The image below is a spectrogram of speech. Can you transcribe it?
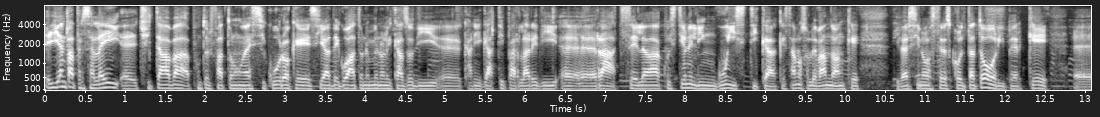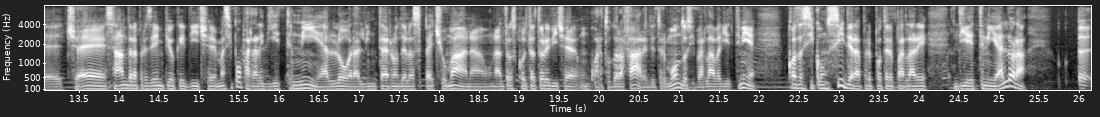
Ian Tattersa, lei eh, citava appunto il fatto che non è sicuro che sia adeguato nemmeno nel caso di eh, cani e gatti parlare di eh, razze, la questione linguistica che stanno sollevando anche diversi nostri ascoltatori perché eh, c'è Sandra per esempio che dice ma si può parlare di etnie allora all'interno della specie umana? Un altro ascoltatore dice un quarto d'ora fa, nel mondo si parlava di etnie, cosa si considera per poter parlare di etnie? Allora eh,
